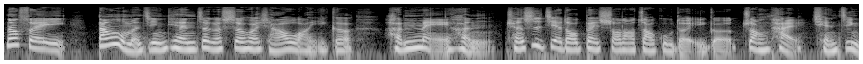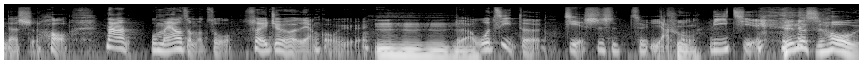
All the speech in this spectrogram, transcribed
那所以，当我们今天这个社会想要往一个很美、很全世界都被受到照顾的一个状态前进的时候，那我们要怎么做？所以就有两公约。嗯哼哼，对啊，我自己的。解释是这样，酷理解。因为那时候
